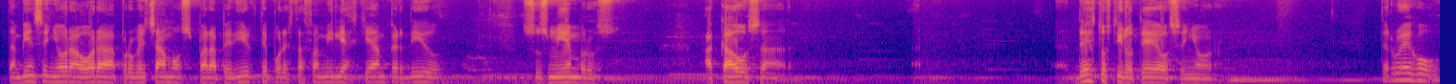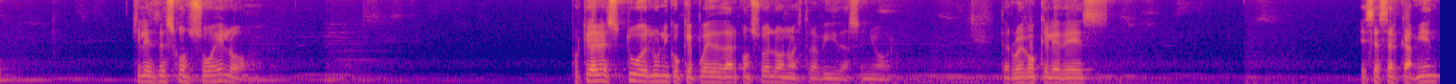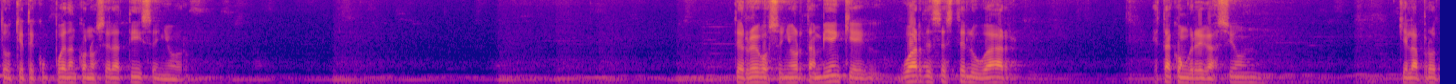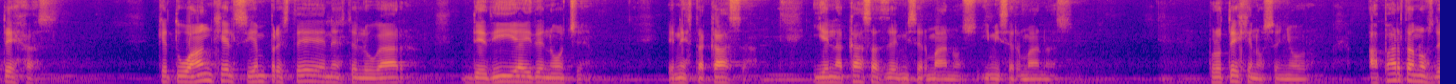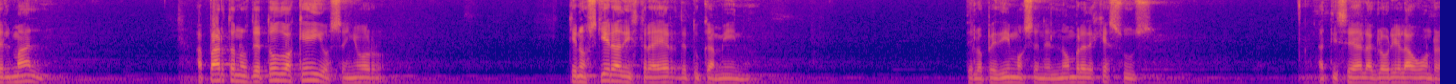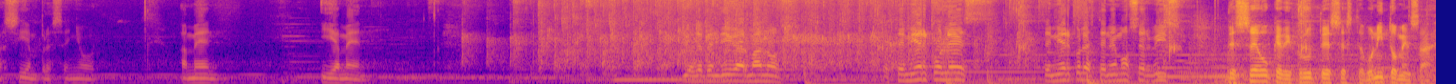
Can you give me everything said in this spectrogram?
También, Señor, ahora aprovechamos para pedirte por estas familias que han perdido sus miembros a causa de estos tiroteos, Señor. Te ruego que les des consuelo, porque eres tú el único que puede dar consuelo a nuestra vida, Señor. Te ruego que le des ese acercamiento, que te puedan conocer a ti, Señor. Te ruego, Señor, también que guardes este lugar, esta congregación, que la protejas, que tu ángel siempre esté en este lugar, de día y de noche, en esta casa y en las casas de mis hermanos y mis hermanas. Protégenos, Señor apártanos del mal, apártanos de todo aquello, Señor, que nos quiera distraer de tu camino. Te lo pedimos en el nombre de Jesús. A ti sea la gloria y la honra siempre, Señor. Amén y amén. Dios les bendiga, hermanos. Este miércoles, este miércoles tenemos servicio. Deseo que disfrutes este bonito mensaje.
